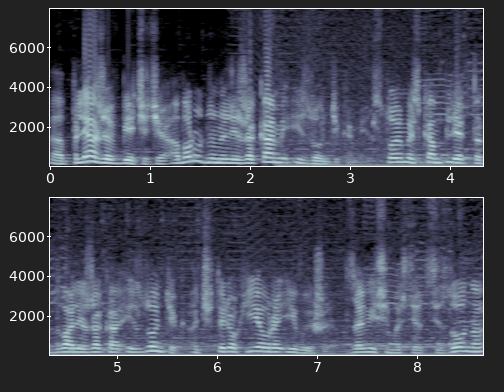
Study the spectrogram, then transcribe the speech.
Э, Пляжи в Бечиче оборудованы лежаками и зонтиками. Стоимость комплекта 2 лежака и зонтик от 4 евро и выше, в зависимости от сезона,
